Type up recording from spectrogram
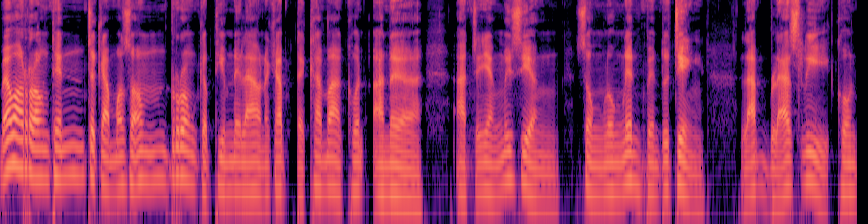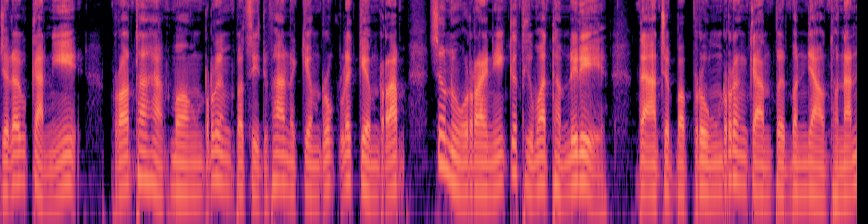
แม้ว่ารองเทนจะกลับมาซ้อมร่วมกับทีมได้แล้วนะครับ แต่คาดว่าค้ชอาเนอร์อาจจะยังไม่เสี่ยงส่งลงเล่นเป็นตัวจริง และบลัสลีย์คงจะได้โอกาสนี้ เพราะถ้าหากมองเรื่องประสิทธิภาพในเกมรุกและเกมรับ เจ้าหนูรายนี้ก็ถือว่าทำได้ดี แต่อาจจะปรับปรุงเรื่องการเปิดบอลยาวเท่านั้น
